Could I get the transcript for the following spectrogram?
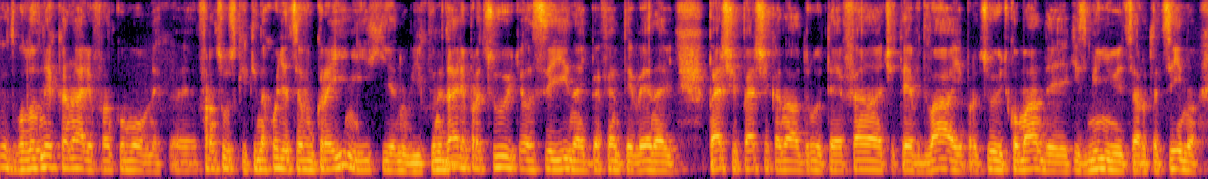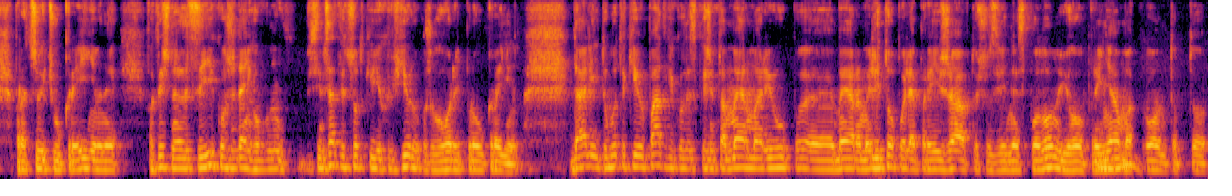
з головних каналів франкомовних е, французьких, які знаходяться в Україні, їх є. Ну їх вони далі працюють. ЛСІ, навіть БФМ ТВ, навіть перший перший канал, другий ТФН чи ТФ2, і працюють команди, які змінюються ротаційно, працюють в Україні. Вони фактично ЛСІ кожен день ну, 70% їх ефіру вже говорять про Україну. Далі тому такі випадки, коли, скажімо, там мер Маріуп, е, мер Мелітополя приїжджав, то що звільнив з полону, його прийняв Макрон. Тобто,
